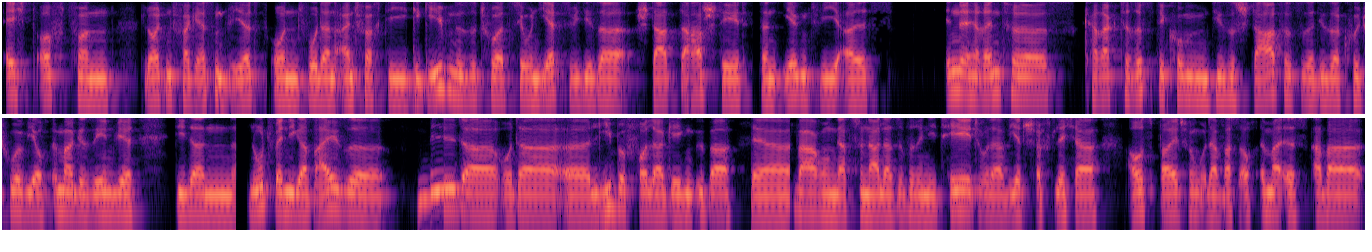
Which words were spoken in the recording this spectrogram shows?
echt oft von Leuten vergessen wird und wo dann einfach die gegebene Situation jetzt, wie dieser Staat dasteht, dann irgendwie als inhärentes Charakteristikum dieses Staates oder dieser Kultur, wie auch immer gesehen wird, die dann notwendigerweise milder oder äh, liebevoller gegenüber der Wahrung nationaler Souveränität oder wirtschaftlicher Ausbeutung oder was auch immer ist. Aber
